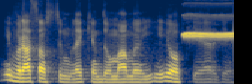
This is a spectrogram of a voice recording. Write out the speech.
I wracam z tym mlekiem do mamy i opierdziel.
